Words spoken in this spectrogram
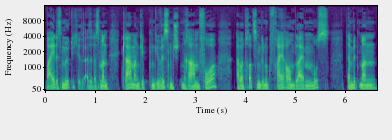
beides möglich ist. Also, dass man, klar, man gibt einen gewissen Rahmen vor, aber trotzdem genug Freiraum bleiben muss, damit man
